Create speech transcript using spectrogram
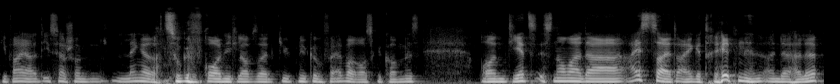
die war ja, die ist ja schon länger zugefroren, ich glaube, seit Duke Nukem Forever rausgekommen ist. Und jetzt ist nochmal da Eiszeit eingetreten in, in, der Hölle,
